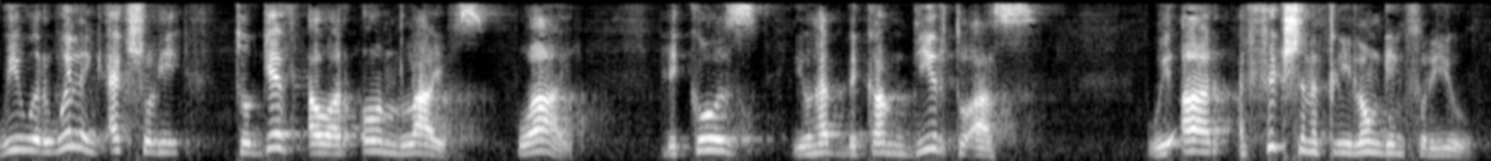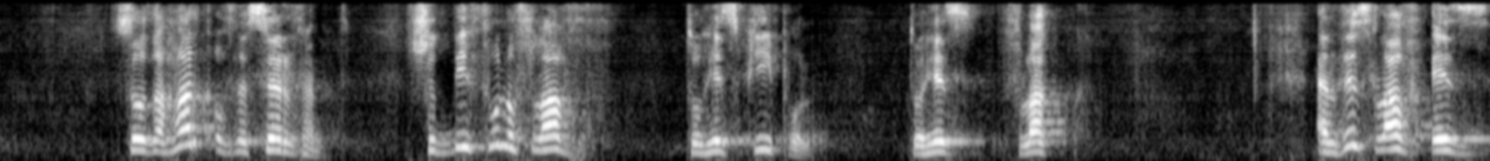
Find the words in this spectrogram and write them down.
we were willing actually to give our own lives. Why? Because you have become dear to us. We are affectionately longing for you. So the heart of the servant should be full of love to his people, to his flock. And this love is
